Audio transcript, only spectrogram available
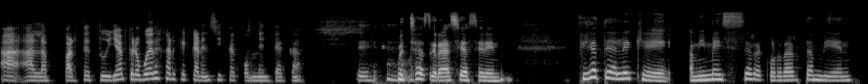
a, la parte tuya, pero voy a dejar que Karencita comente acá. Muchas gracias, Eren. Fíjate, Ale, que a mí me hiciste recordar también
